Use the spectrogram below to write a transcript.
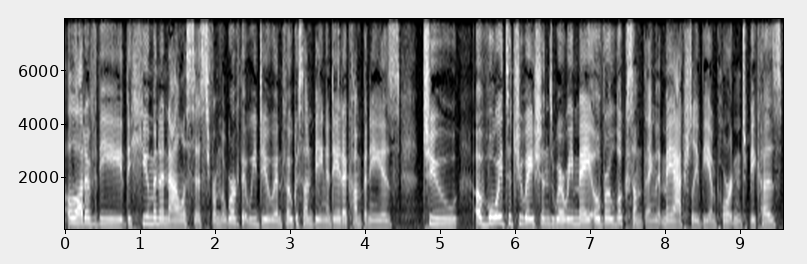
a lot of the the human analysis from the work that we do and focus on being a data company is to avoid situations where where we may overlook something that may actually be important because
